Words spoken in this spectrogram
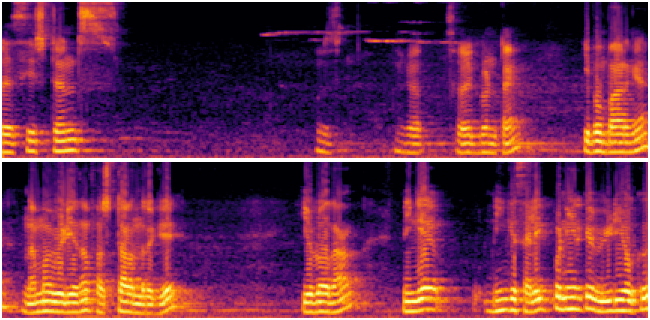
resistance select பண்ணிட்டேன். இப்போ பாருங்கள் நம்ம வீடியோ தான் ஃபஸ்ட்டாக வந்திருக்கு. இவ்வளோ தான் நீங்கள் நீங்கள் செலக்ட் பண்ணியிருக்க வீடியோவுக்கு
